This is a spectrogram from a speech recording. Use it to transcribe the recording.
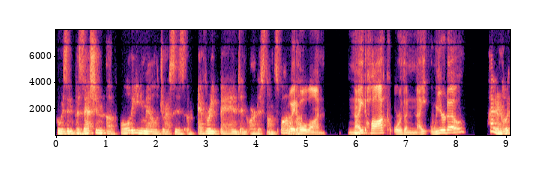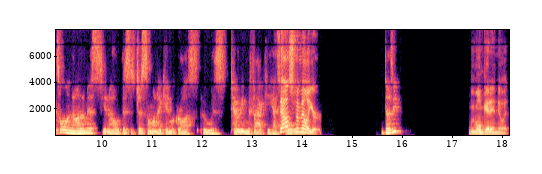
who was in possession of all the email addresses of every band and artist on Spotify. Wait, hold on. Hmm? Nighthawk or the Night Weirdo? I don't know. It's all anonymous. You know, this is just someone I came across who was touting the fact he had. Sounds all of the- familiar. Does he? We won't get into it.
